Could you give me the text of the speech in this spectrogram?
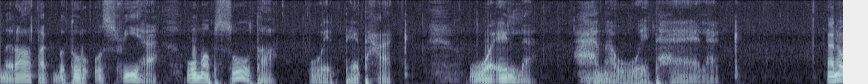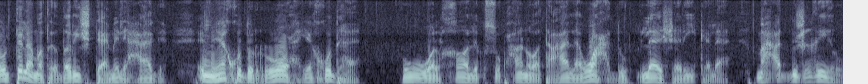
مراتك بترقص فيها ومبسوطة وبتضحك وإلا هموتها لك. أنا قلت لها ما تقدريش تعملي حاجة. اللي ياخد الروح ياخدها هو الخالق سبحانه وتعالى وحده لا شريك له. محدش غيره.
